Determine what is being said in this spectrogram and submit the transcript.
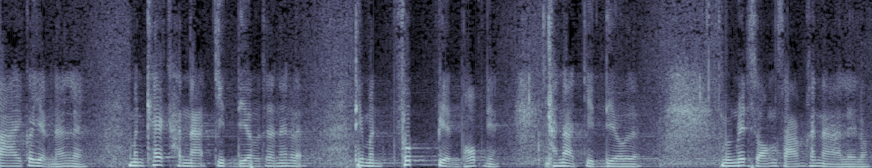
ตายก็อย่างนั้นแหละ มันแค่ขณะจิตเดียวเท่านั้นแหละ ที่มันฟุบเปลี่ยนภพเนี่ยขนาดจิตเดียวเลยมันไม่สองสามขนาดเลยหรอก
